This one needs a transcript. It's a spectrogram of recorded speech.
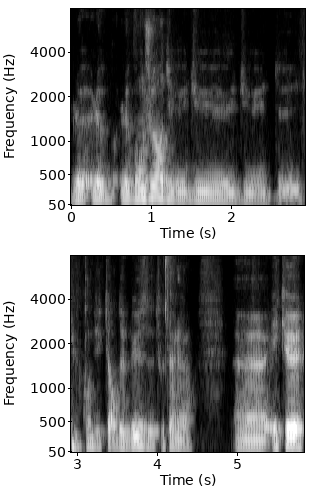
le, bonjour du, du, conducteur de bus de tout à l'heure, euh, et que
